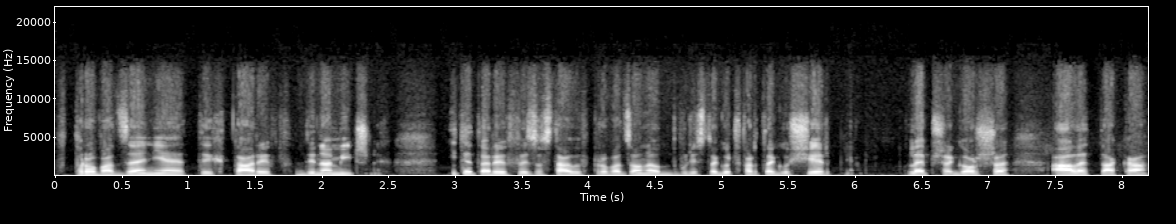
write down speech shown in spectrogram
wprowadzenie tych taryf dynamicznych. I te taryfy zostały wprowadzone od 24 sierpnia. Lepsze, gorsze, ale taka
